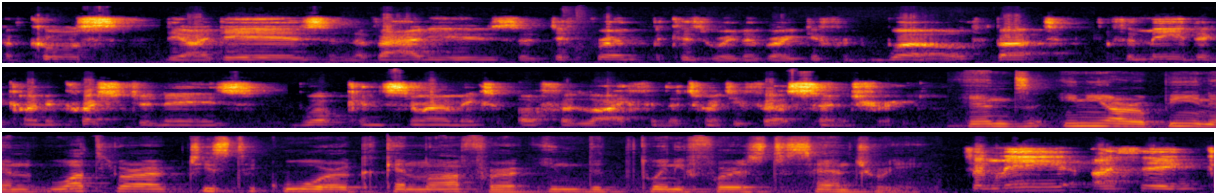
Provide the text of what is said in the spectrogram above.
of course, the ideas and the values are different because we're in a very different world. But for me, the kind of question is what can ceramics offer life in the 21st century? And in your opinion, what your artistic work can offer in the 21st century? For me, I think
